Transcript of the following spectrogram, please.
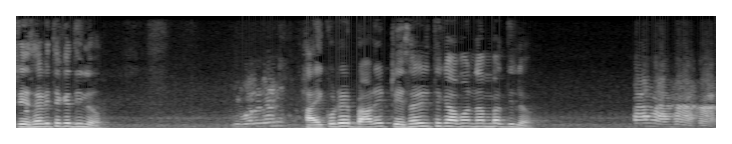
ট্রেসারি থেকে দিল? কি বললেন? হাইকোর্টের বারে ট্রেসারি থেকে আমার নাম্বার দিল। হ্যাঁ হ্যাঁ হ্যাঁ হ্যাঁ।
